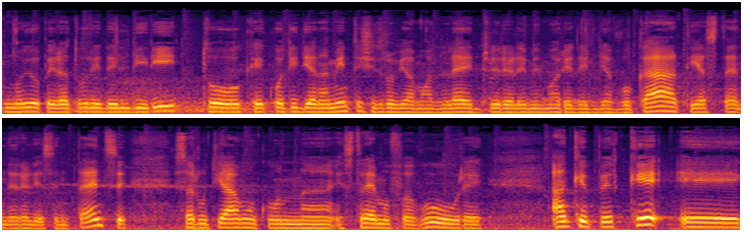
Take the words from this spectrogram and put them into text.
noi operatori del diritto, che quotidianamente ci troviamo a leggere le memorie degli avvocati, a stendere le sentenze, salutiamo con eh, estremo favore anche perché eh,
